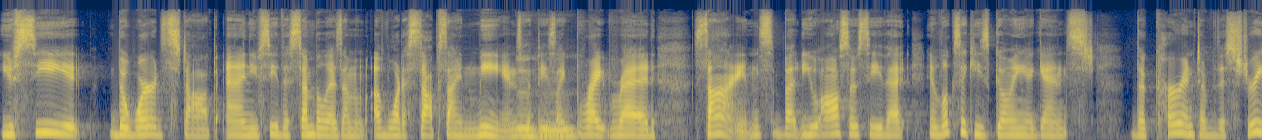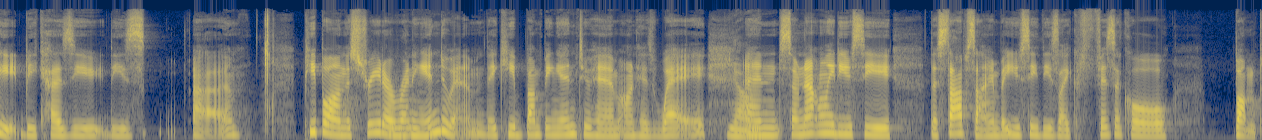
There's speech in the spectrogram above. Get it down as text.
you see the word stop and you see the symbolism of what a stop sign means with these like Mhm. bright red signs, but you also see that it looks like he's going against the current of the street because you these uh people on the street are running Mm-hmm. into him. They keep bumping into him on his way. Yeah. And so not only do you see the stop sign, but you see these like physical bump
